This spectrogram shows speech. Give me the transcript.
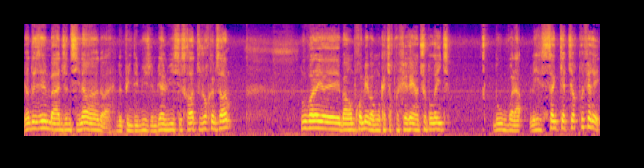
Et en deuxième, bah, John Cena, hein, depuis le début je l'aime bien, lui ce sera toujours comme ça. Donc voilà, bah, en premier, bah, mon catcheur préféré, un Triple H. Donc voilà, mes 5 catcheurs préférés.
